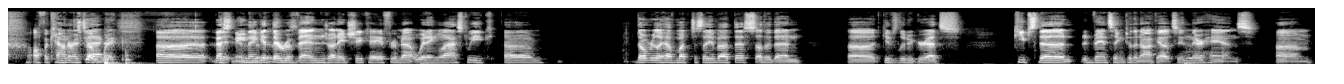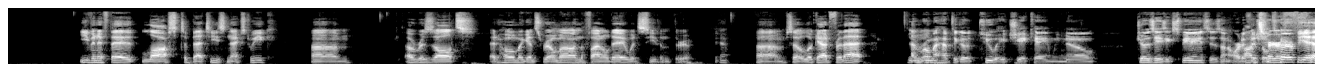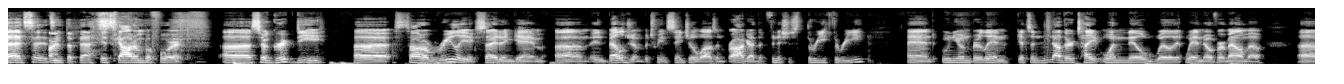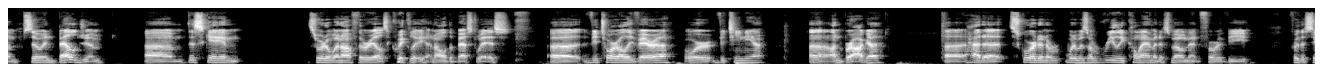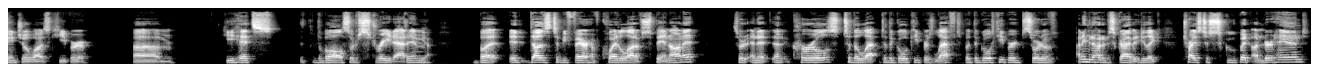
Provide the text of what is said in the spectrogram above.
off a counter attack. Rick. Uh, Best they- and they get their revenge on HJK from not winning last week. Um, don't really have much to say about this other than uh, it gives Ludogorets keeps the advancing to the knockouts in their hands. Um, even if they lost to Betis next week, um, a result at home against Roma on the final day would see them through. Yeah. Um, so look out for that. And Roma have to go to HJK, and we know Jose's experiences on On artificial turf, turf, yeah, it's it's, aren't the best. it's got him before. Uh, so Group D uh, saw a really exciting game um, in Belgium between St. Gilloise and Braga that finishes 3 3. And Union Berlin gets another tight 1 0 win over Malmo. Um, so in Belgium, um, this game sort of went off the rails quickly in all the best ways. Uh, Vitor Oliveira, or Vitinha, uh, on Braga, uh, had a scored in a what was a really calamitous moment for the for the St. Gilloise keeper. Um, he hits the ball sort of straight at him, Yeah. but it does, to be fair, have quite a lot of spin on it. Sort of, and it, and it curls to the left to the goalkeeper's left, but the goalkeeper sort of I don't even know how to describe it. He like tries to scoop it underhand.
